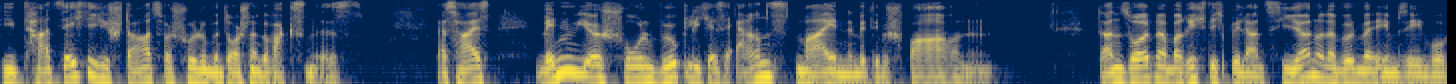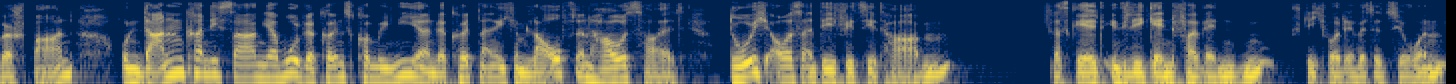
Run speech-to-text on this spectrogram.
die tatsächliche Staatsverschuldung in Deutschland gewachsen ist. Das heißt, wenn wir schon wirklich es ernst meinen mit dem Sparen, dann sollten wir aber richtig bilanzieren und dann würden wir eben sehen, wo wir sparen. Und dann kann ich sagen, jawohl, wir können es kombinieren. Wir könnten eigentlich im laufenden Haushalt durchaus ein Defizit haben, das Geld intelligent verwenden, Stichwort Investitionen,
